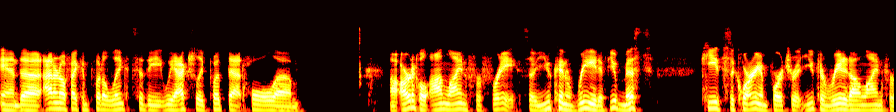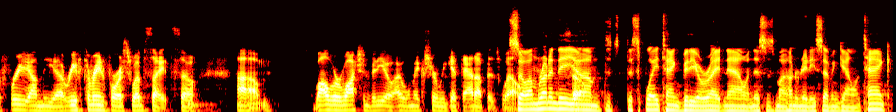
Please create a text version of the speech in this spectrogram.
and uh, I don't know if I can put a link to the. We actually put that whole um, uh, article online for free, so you can read. If you missed Keith's aquarium portrait, you can read it online for free on the uh, Reef to Rainforest website. So um, while we're watching video, I will make sure we get that up as well. so I'm running the so- um, dis- display tank video right now, and this is my 187 gallon tank.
